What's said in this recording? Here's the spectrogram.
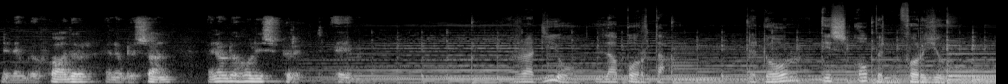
In the name of the Father, and of the Son, and of the Holy Spirit. Amen. Radio La Porta. The door is open for you.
